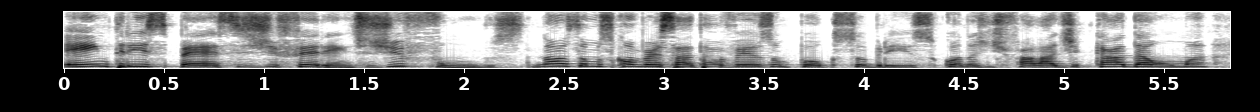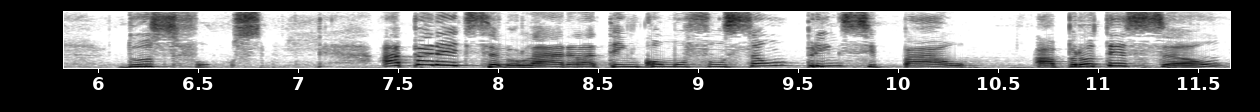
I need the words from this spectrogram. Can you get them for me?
entre espécies diferentes de fungos. Nós vamos conversar talvez um pouco sobre isso quando a gente falar de cada uma dos fungos. A parede celular ela tem como função principal a proteção,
